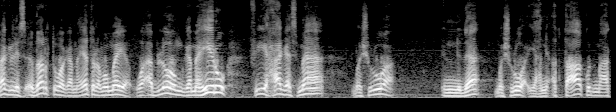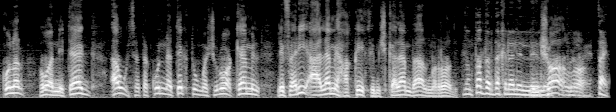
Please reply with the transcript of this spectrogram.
مجلس إدارته وجمعيته العمومية وقبلهم جماهيره في حاجة اسمها مشروع إن ده مشروع يعني التعاقد مع كولر هو النتاج أو ستكون نتيجته مشروع كامل لفريق عالمي حقيقي مش كلام بقى المرة دي. ننتظر ده خلال ال- إن شاء الله. طيب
